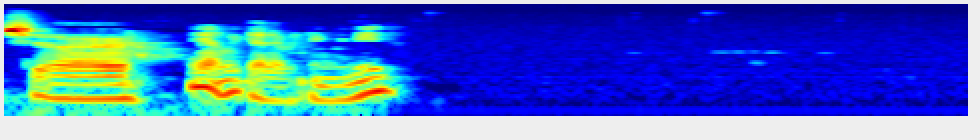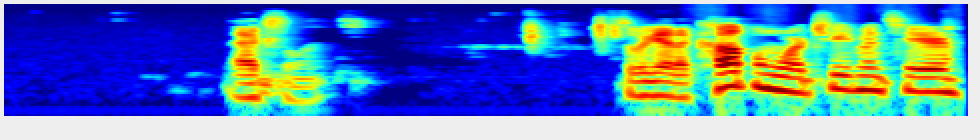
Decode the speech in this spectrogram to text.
Which are, yeah, we got everything we need. Excellent. So we got a couple more achievements here.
